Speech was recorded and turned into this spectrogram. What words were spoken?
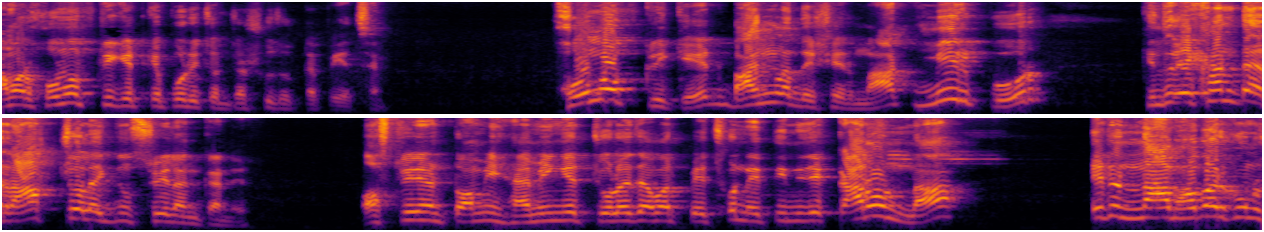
আমার হোম অফ ক্রিকেটকে পরিচর্যার সুযোগটা পেয়েছেন? হোম অফ ক্রিকেট বাংলাদেশের মাঠ, মিরপুর, কিন্তু এখানটায় রাত চলে একজন শ্রীলঙ্কানের। অস্ট্রেলিয়ান টমি হ্যামিং এর চলে যাওয়ার পেছনে তিনি যে কারণ না, এটা না ভাবার কোনো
